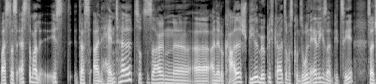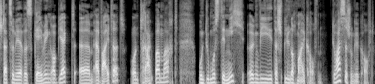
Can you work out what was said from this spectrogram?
Weil es das erste Mal ist, dass ein Handheld sozusagen eine, äh, eine lokale Spielmöglichkeit, sowas Konsolenähnliches, ein PC, sein stationäres Gaming-Objekt ähm, erweitert und tragbar macht und du musst dir nicht irgendwie das Spiel nochmal kaufen. Du hast es schon gekauft.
